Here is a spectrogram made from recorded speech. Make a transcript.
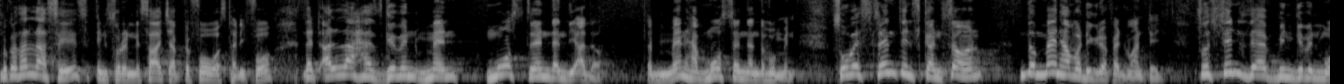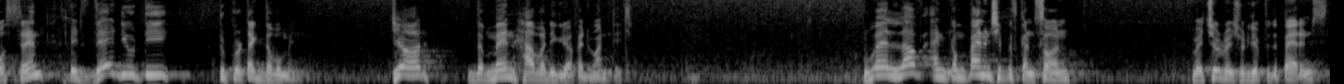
Because Allah says in Surah Nisa, chapter 4, verse 34, that Allah has given men more strength than the other. That men have more strength than the women. So, where strength is concerned, the men have a degree of advantage. So, since they have been given more strength, it's their duty to protect the women. Here, the men have a degree of advantage. Where love and companionship is concerned, where children should give to the parents,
